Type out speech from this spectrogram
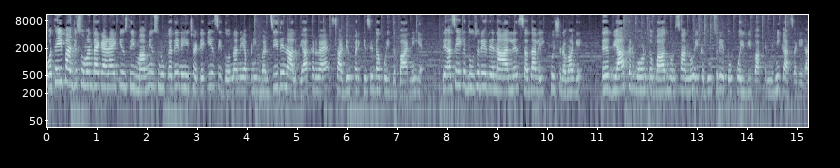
ਉੱਥੇ ਹੀ ਭਾਂਜੀ ਸੁਮਨ ਦਾ ਕਹਿਣਾ ਹੈ ਕਿ ਉਸਦੀ ਮਾਮੀ ਉਸ ਨੂੰ ਕਦੇ ਨਹੀਂ ਛੱਡੇਗੀ ਅਸੀਂ ਦੋਨਾਂ ਨੇ ਆਪਣੀ ਮਰਜ਼ੀ ਦੇ ਨਾਲ ਵਿਆਹ ਕਰਵਾਇਆ ਸਾਡੇ ਉੱਪਰ ਕਿਸੇ ਦਾ ਕੋਈ ਦਬਾਅ ਨਹੀਂ ਹੈ ਤੇ ਅਸੀਂ ਇੱਕ ਦੂਸਰੇ ਦੇ ਨਾਲ ਸਦਾ ਲਈ ਖੁਸ਼ ਰਵਾਂਗੇ ਤੇ ਵਿਆਹ ਕਰਵਾਉਣ ਤੋਂ ਬਾਅਦ ਹੁਣ ਸਾਨੂੰ ਇੱਕ ਦੂਸਰੇ ਤੋਂ ਕੋਈ ਵੀ ਵੱਖ ਨਹੀਂ ਕਰ ਸਕੇਗਾ।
